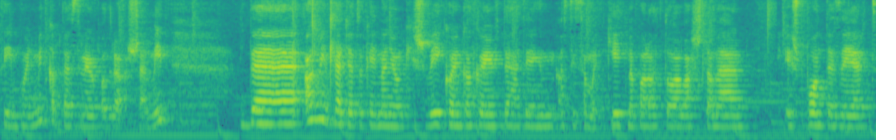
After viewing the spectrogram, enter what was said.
cím, hogy mit kaptál szülinapodra, semmit, de amint látjátok, egy nagyon kis vékonyka könyv, tehát én azt hiszem, hogy két nap alatt olvastam el, és pont ezért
